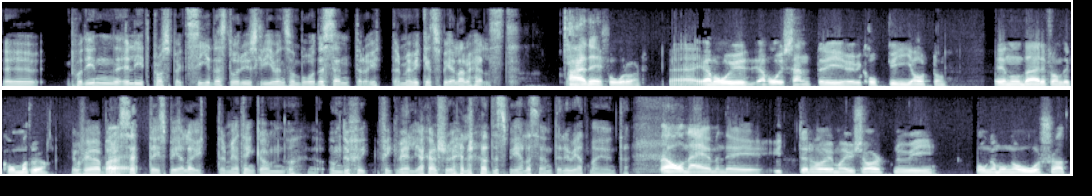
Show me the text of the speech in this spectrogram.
Eh, på din Elite Prospect-sida står du ju skriven som både center och ytter, men vilket spelar du helst? Nej, det är forward. Eh, jag var ju, jag var ju center i Övik Hockey i 18. Det är nog därifrån det kommer tror jag. Jo, för jag har bara eh. sett dig spela ytter, men jag tänker om, om du fick, fick välja kanske du hellre hade spelat center, det vet man ju inte. Ja, nej, men det är, ytter har man ju kört nu i många, många år så att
